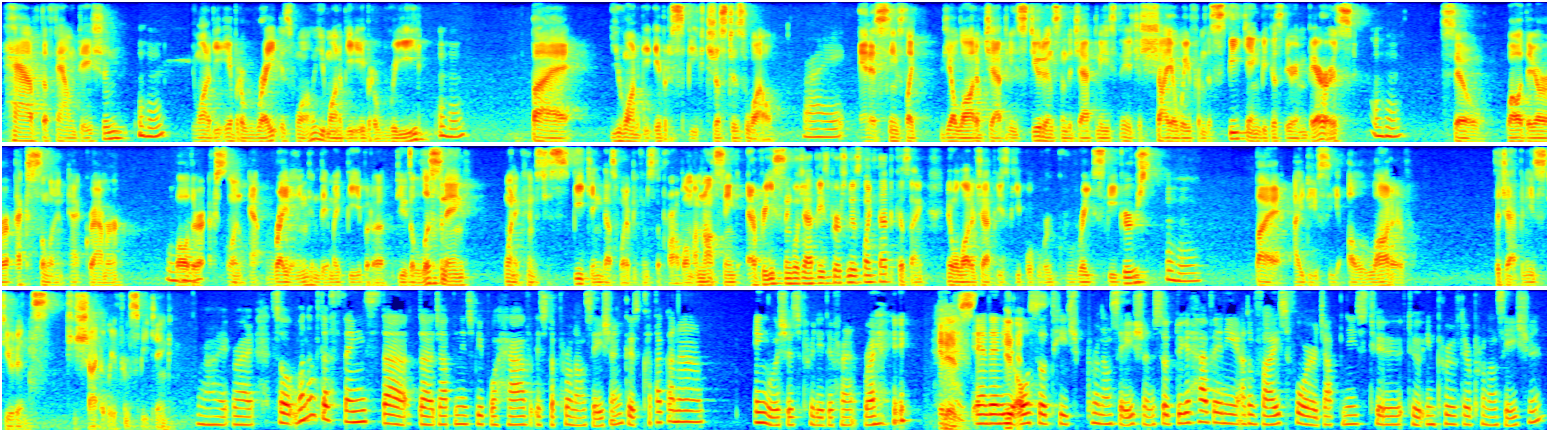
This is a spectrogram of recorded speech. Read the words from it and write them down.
have the foundation. Mm-hmm. You want to be able to write as well. You want to be able to read. Mm-hmm. But you want to be able to speak just as well. Right. And it seems like the, a lot of Japanese students and the Japanese they just shy away from the speaking because they're embarrassed. Mm-hmm. So while they are excellent at grammar, mm-hmm. while they're excellent at writing, and they might be able to do the listening, when it comes to speaking, that's when it becomes the problem. I'm not saying every single Japanese person is like that because I know a lot of Japanese people who are great speakers, mm-hmm. but I do see a lot of the Japanese students to shy away from speaking. Right, right. So one of the things that the Japanese people have is the pronunciation because katakana English is pretty different, right? It is. and then you it also is. teach pronunciation. So do you have any advice for Japanese to to improve their pronunciation?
